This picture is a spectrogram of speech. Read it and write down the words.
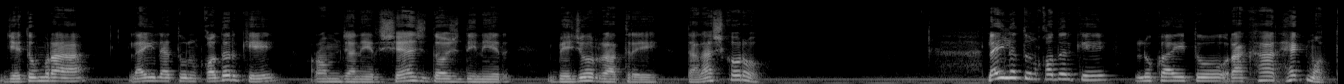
যে তোমরা লাইলাতুল কদরকে রমজানের শেষ দশ দিনের বেজোর রাত্রে তালাশ করো। লাইলাতুল কদরকে লুকায়িত রাখার হেকমত।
